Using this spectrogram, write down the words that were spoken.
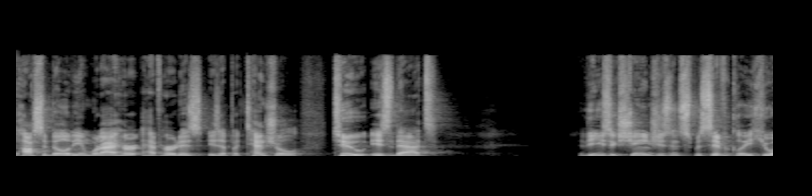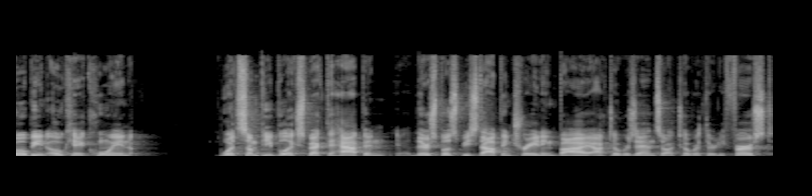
possibility, and what I heard, have heard is is a potential too, is that these exchanges and specifically Huobi and OKCoin, what some people expect to happen, they're supposed to be stopping trading by October's end, so October 31st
